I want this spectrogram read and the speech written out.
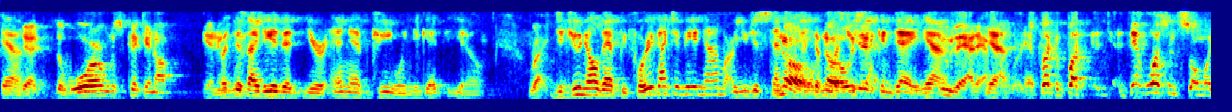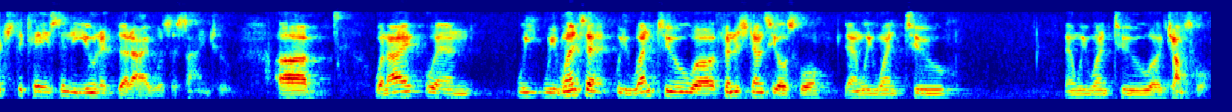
yeah. that the war was picking up. But this idea that you're NFG when you get, you know, right. did you know that before you got to Vietnam, or you just sent No, it the no, first or second day? Yeah. do that afterwards. yeah. But but that wasn't so much the case in the unit that I was assigned to. Uh, when I when we we went to we went to uh, finished NCO school, then we went to then we went to uh, jump school.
